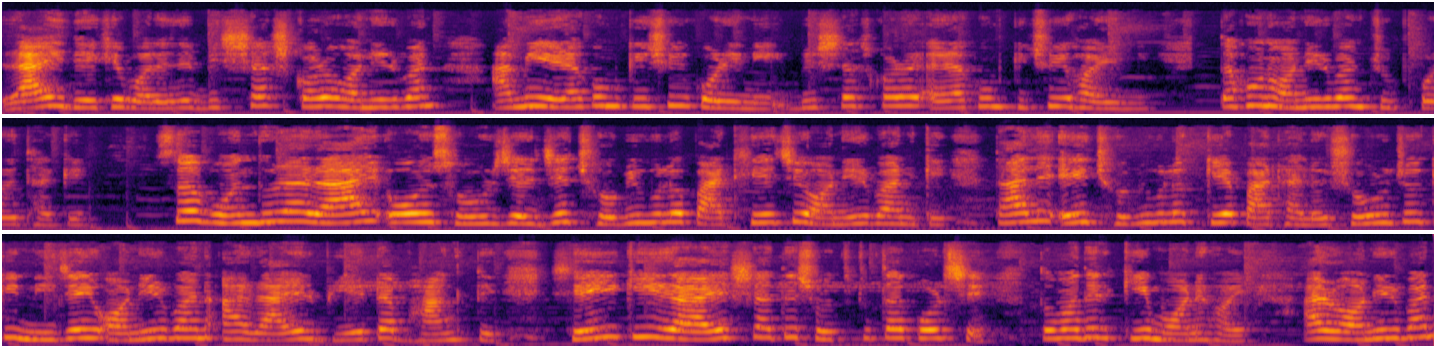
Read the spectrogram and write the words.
রায় দেখে বলে যে বিশ্বাস করো অনির্বাণ, আমি এরকম কিছুই করিনি। বিশ্বাস করো এরকম কিছুই হয়নি। তখন অনির্বাণ চুপ করে থাকে। সো বন্ধুরা, রায় ও সৌর্যের যে ছবিগুলো পাঠিয়েছে অনির্বাণকে, তাহলে এই ছবিগুলো কে পাঠালো? সৌর্য কি নিজেই অনির্বাণ আর রায়ের বিয়েটা ভাঙতে, সেই কি রায়ের সাথে শত্রুতা করছে? তোমাদের কি মনে হয়? আর অনির্বাণ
